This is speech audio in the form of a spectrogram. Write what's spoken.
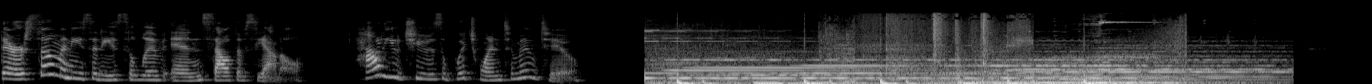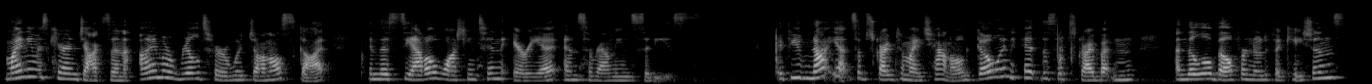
There are so many cities to live in south of Seattle. How do you choose which one to move to? My name is Karen Jackson. I'm a realtor with John L. Scott in the Seattle, Washington area and surrounding cities. If you've not yet subscribed to my channel, go and hit the subscribe button and the little bell for notifications.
